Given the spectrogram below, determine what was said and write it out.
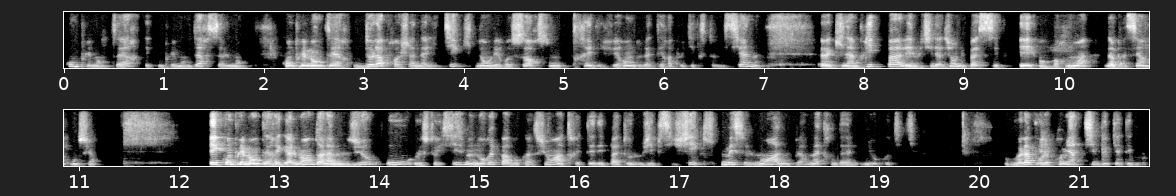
complémentaire et complémentaire seulement complémentaire de l'approche analytique, dont les ressorts sont très différents de la thérapeutique stoïcienne, euh, qui n'implique pas l'élucidation du passé, et encore moins d'un passé inconscient. Et complémentaire également dans la mesure où le stoïcisme n'aurait pas vocation à traiter des pathologies psychiques, mais seulement à nous permettre d'aller mieux au quotidien. voilà pour le premier type de catégorie.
